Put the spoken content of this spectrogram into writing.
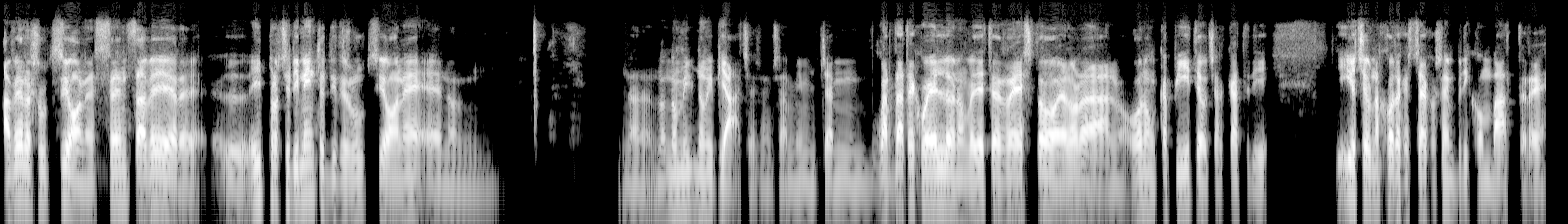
avere la soluzione senza avere il procedimento di risoluzione eh, non, non, non, mi, non, mi, piace, cioè, mi, cioè, guardate quello e non vedete il resto e allora o non capite o cercate di... Io c'è una cosa che cerco sempre di combattere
